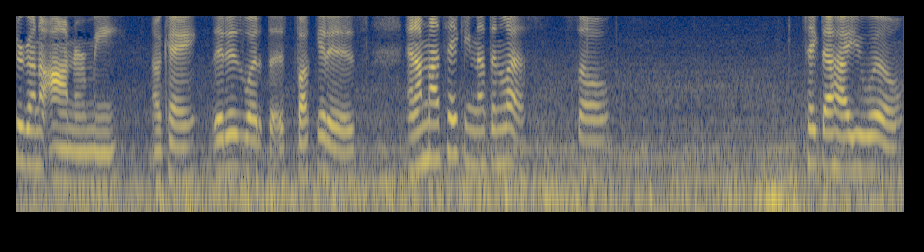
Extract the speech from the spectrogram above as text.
you're gonna honor me, okay? It is what the fuck it is. And I'm not taking nothing less. So, take that how you will.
